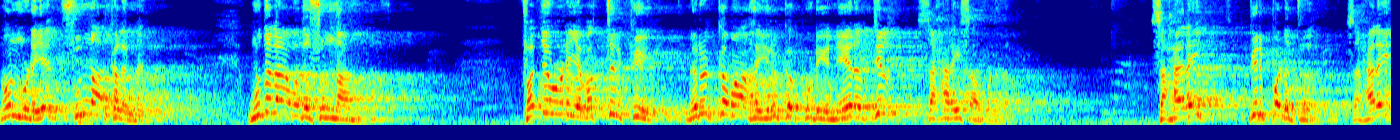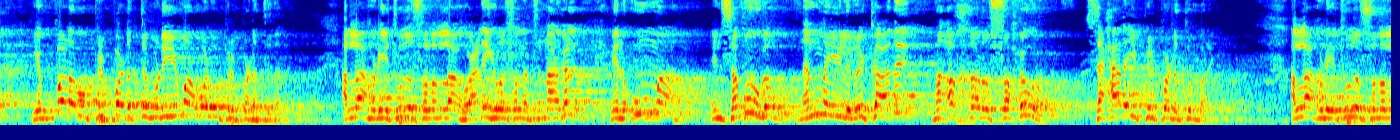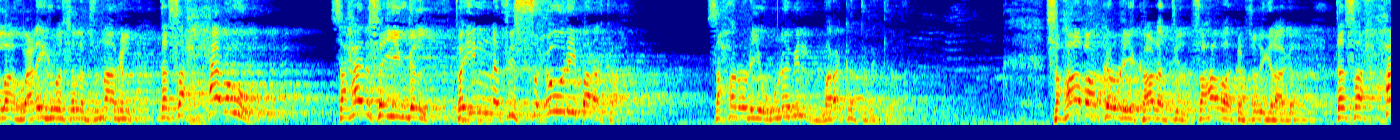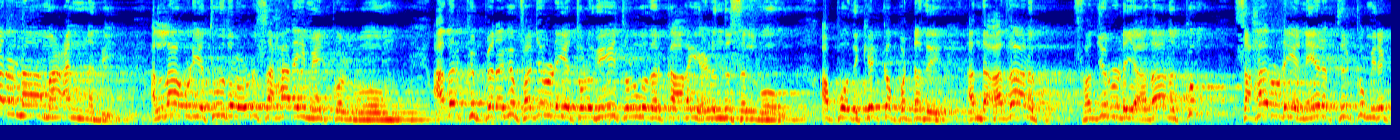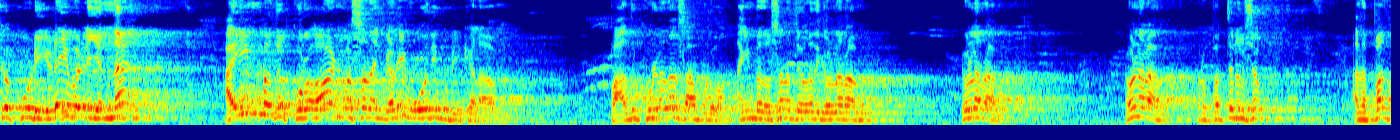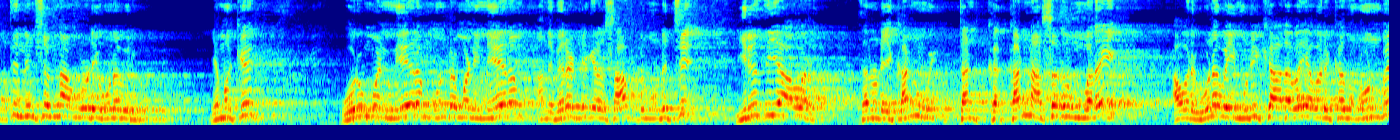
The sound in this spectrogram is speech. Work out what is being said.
நோன்புடைய சுண்ணாக்கள் என்ன? முதலாவது சுண்ணா ஃபஜ்ருடைய வக்திற்கு நெருக்கமாக இருக்கக்கூடிய நேரத்தில் சஹரை சாப்பிடுதல். சஹரை பிற்படுத்துதல். சஹரை எவ்வளவு பிற்படுத்த முடியுமோ அவ்வளவு பிற்படுத்துதல். அல்லாஹுடைய தூது சொல்லல்லாஹு அழகி வசல்ல சொன்னார்கள் என் உம்மா என் சமூகம் நன்மையில் இருக்காது சஹரை பிற்படுத்தும் வரை. அல்லாஹுடைய தூதர் சொல்லல்லாஹு அழகி வஸல்லம் சொன்னார்கள் தசஹரு சஹர் செய்யுங்கள். ஃபைன்ன ஃபி சுஹூரி பரக்கா. சஹருடைய உணவில் பரக்கத் இருக்கிறது. சஹாபாக்களுடைய காலத்தில் சஹாபாக்கள் சொல்கிறார்கள் தசஹர்னா மஅன் நபி. அல்லாஹ்வுடைய தூதரோடு சஹரை மேற்கொள்வோம். அதற்கு பிறகு ஃபஜ்ருடைய தொழுகையை தொழுவதற்காக எழுந்து செல்வோம். அப்போது கேட்கப்பட்டது அந்த அதானுக்கும் ஃபஜ்ருடைய அதானுக்கும் சஹருடைய நேரத்திற்கும் இருக்கக்கூடிய இடைவெளி என்ன? ஐம்பது குரான் வசனங்களை ஓதி முடிக்கலாம். இப்போ அதுக்குள்ளதான் சாப்பிடுவான். ஐம்பது வசனத்தை ஓதுக்கு எவ்வளோ நேரம் ஆகும்? எவ்வளோ நேரம் ஆகும்? எவ்வளோ நேரம் ஆகும்? ஒரு பத்து நிமிஷம். அந்த பத்து நிமிஷம் தான் அவங்களுடைய உணவு இருக்கும். எமக்கு ஒரு மணி நேரம் ஒன்றரை மணி நேரம் அந்த விரட்டுகளை சாப்பிட்டு முடிச்சு இறுதியாக அவர் தன்னுடைய கண் தன் க- கண் அசரும் வரை அவர் உணவை முடிக்காதவை அவருக்கு அந்த நோன்பு.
